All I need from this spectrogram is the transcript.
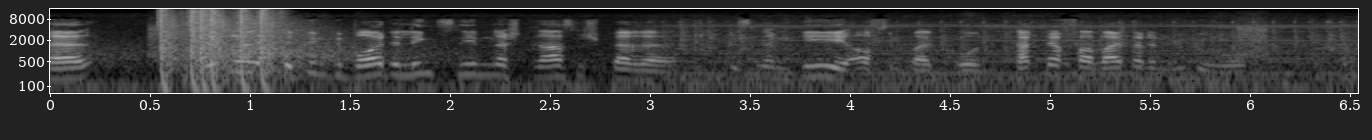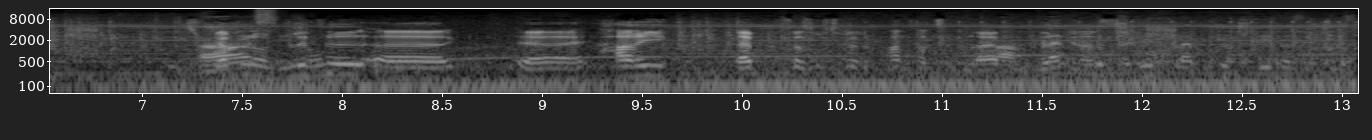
Äh, Little in dem Gebäude links neben der Straßensperre ist ein MG auf dem Balkon. Katja, fahr weiter den Hügel hoch. Scrabble Ah, und. Little, äh, äh, Harry, bleib, versucht mit dem Panzer zu bleiben. Ah, bleib Ja, kurz das- stehen, bleib kurz stehen, dass ich.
